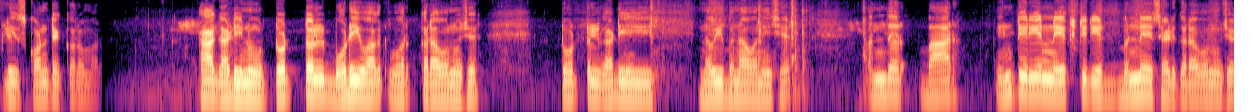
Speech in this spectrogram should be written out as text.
પ્લીઝ કોન્ટેક કરો મારો. આ ગાડીનું ટોટલ બોડી વર્ક કરાવવાનું છે. ટોટલ ગાડી નવી બનાવવાની છે. અંદર બાર ઇન્ટિરિયર ને એક્સટિરિયર બંને સાઈડ કરાવવાનું છે.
